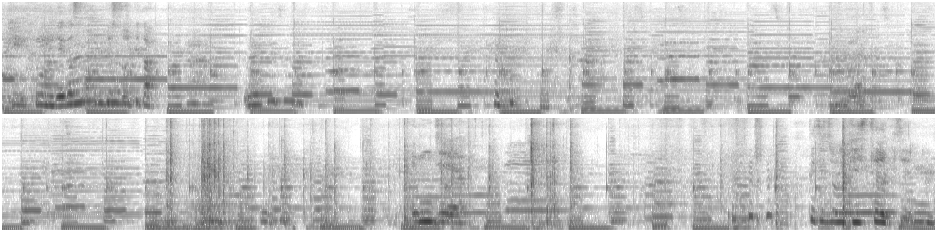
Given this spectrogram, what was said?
오케이 그럼 내가 사는 게 소주다. MJ야. 그치, 좀 비슷했지?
